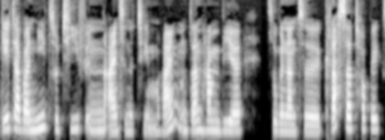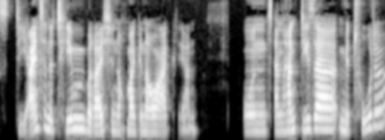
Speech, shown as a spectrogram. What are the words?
geht aber nie zu tief in einzelne Themen rein. Und dann haben wir sogenannte Cluster Topics, die einzelne Themenbereiche nochmal genauer erklären. Und anhand dieser Methode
